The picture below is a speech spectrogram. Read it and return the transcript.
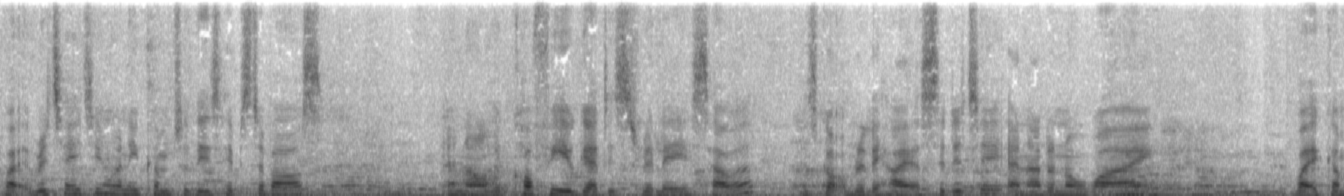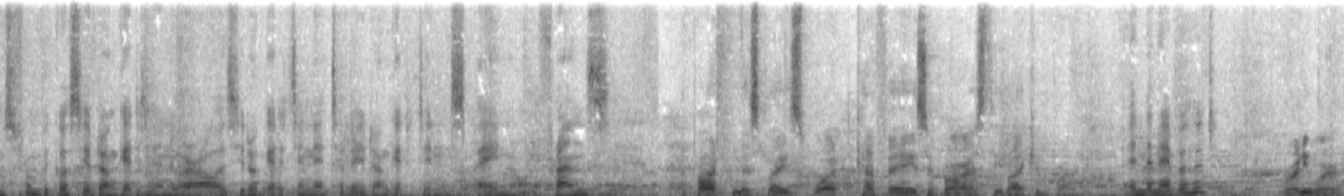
quite irritating when you come to these hipster bars and all the coffee you get is really sour. It's got really high acidity, and I don't know why where it comes from because you don't get it anywhere else. You don't get it in Italy, you don't get it in Spain or France. Apart from this place, what cafes or bars do you like in Prague? In the neighborhood? Or anywhere?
